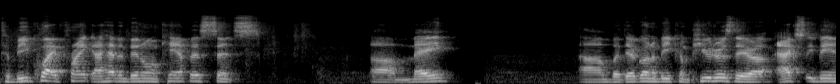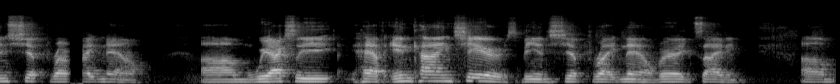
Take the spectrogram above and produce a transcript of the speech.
to be quite frank, I haven't been on campus since um, May. Um, but they're going to be computers. They are actually being shipped right, right now. Um, we actually have in-kind chairs being shipped right now. Very exciting. Um,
